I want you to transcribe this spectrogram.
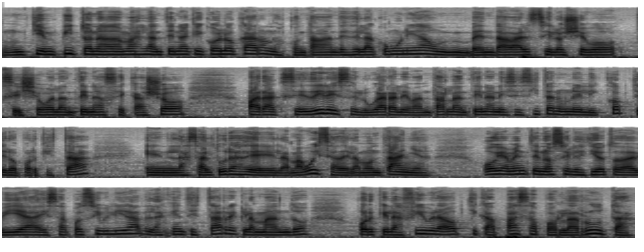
un tiempito nada más la antena que colocaron, nos contaban desde la comunidad, un vendaval se lo llevó, se llevó la antena, se cayó. Para acceder a ese lugar, a levantar la antena, necesitan un helicóptero porque está en las alturas de la Maguisa, de la montaña. Obviamente no se les dio todavía esa posibilidad, la gente está reclamando porque la fibra óptica pasa por la ruta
